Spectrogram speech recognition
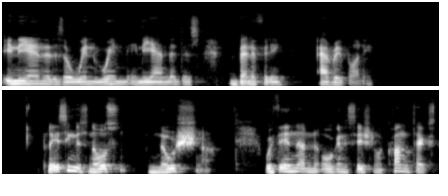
in the end it is a win-win. In the end it is benefiting everybody. Placing this notion within an organizational context,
